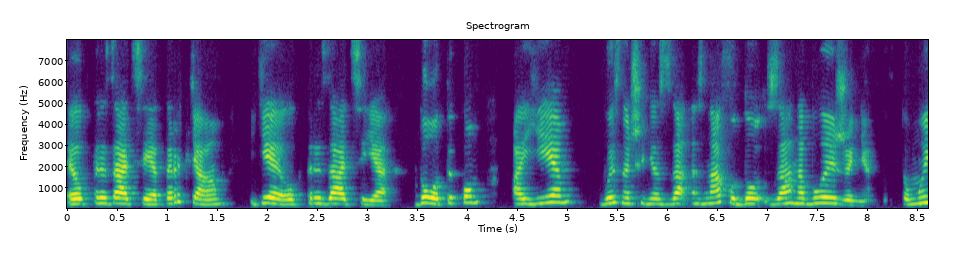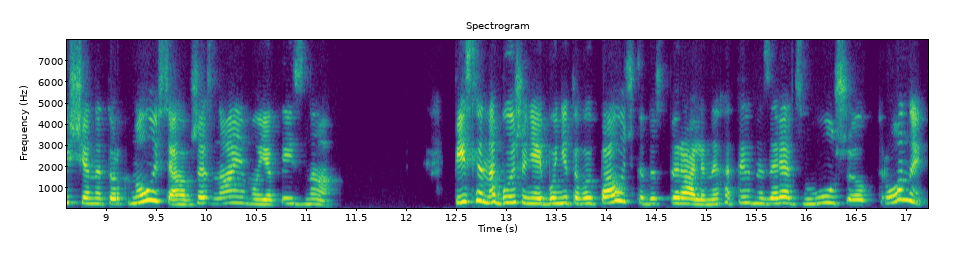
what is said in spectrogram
електризація тертям, є електризація дотиком, а є визначення знаку до, за наближення. То ми ще не торкнулися, а вже знаємо, який знак. Після наближення ібонітової палички до спіралі негативний заряд змушує електрони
